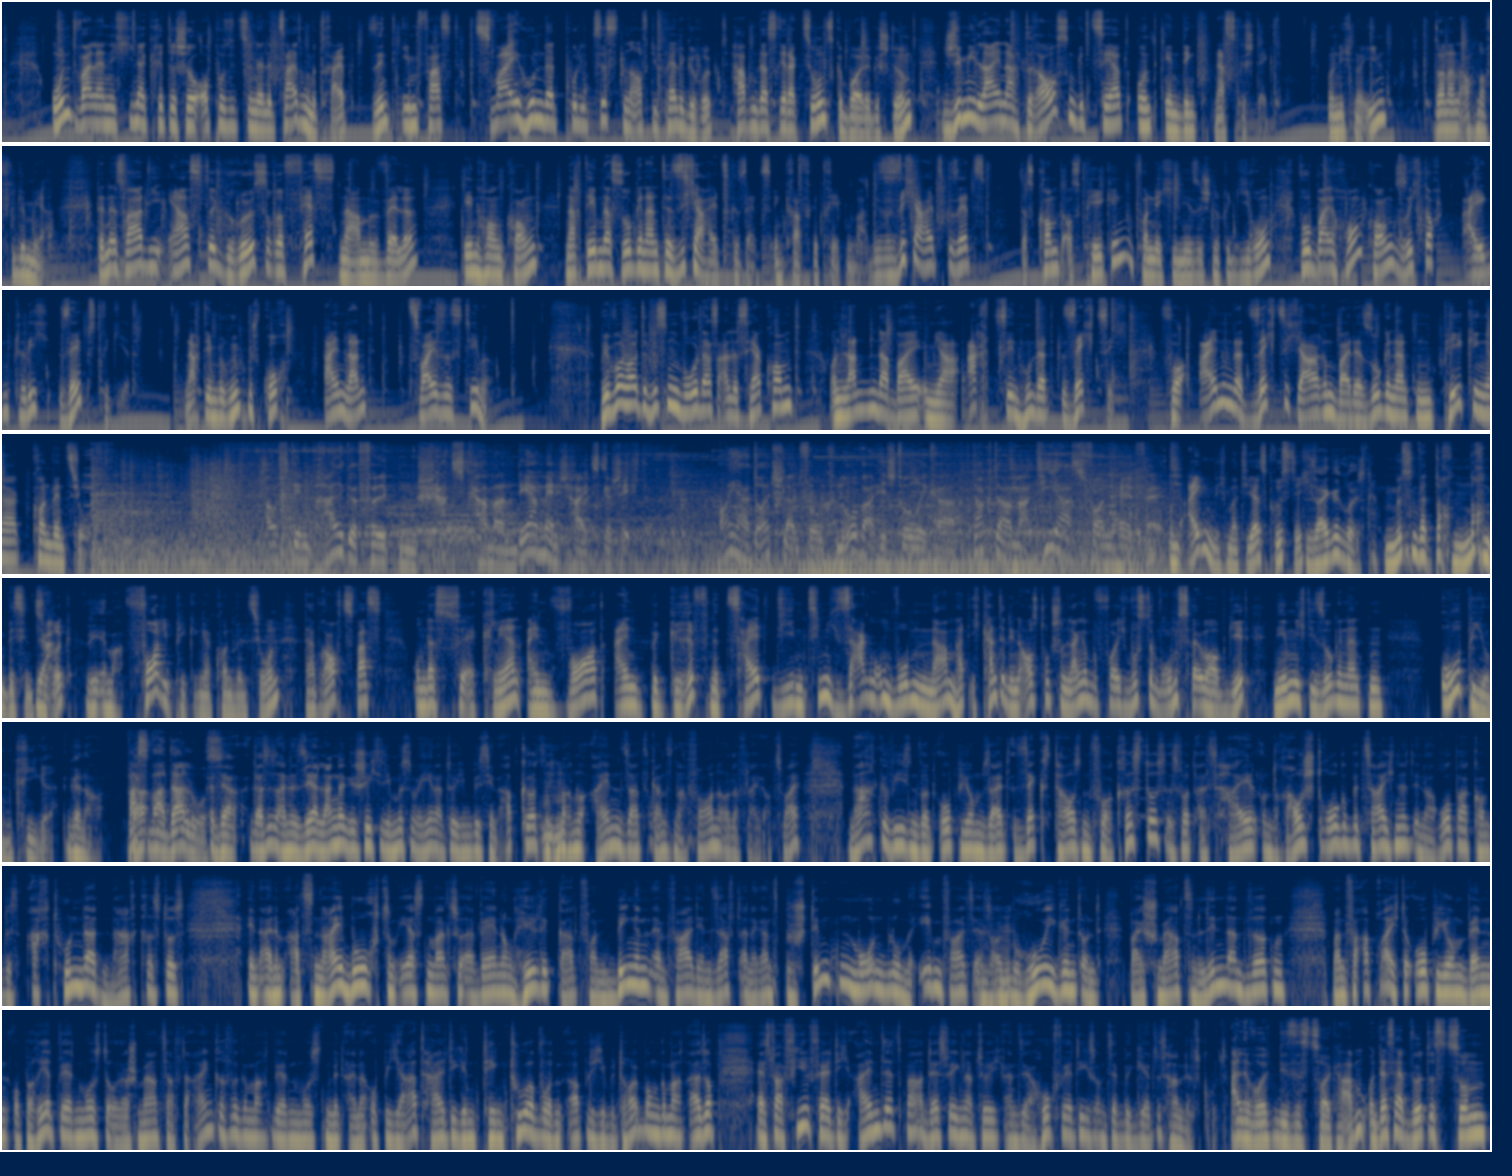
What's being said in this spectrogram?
und weil er eine China-kritische oppositionelle Zeitung betreibt, sind ihm fast 200 Polizisten auf die Pelle gerückt, haben das Redaktionsgebäude gestürmt, Jimmy Lai nach draußen gezerrt und in den Knast gesteckt. Und nicht nur ihn, sondern auch noch viele mehr. Denn es war die erste größere Festnahmewelle in Hongkong, nachdem das sogenannte Sicherheitsgesetz in Kraft getreten war. Dieses Sicherheitsgesetz das kommt aus Peking von der chinesischen Regierung, wobei Hongkong sich doch eigentlich selbst regiert. Nach dem berühmten Spruch ein Land, zwei Systeme. Wir wollen heute wissen, wo das alles herkommt und landen dabei im Jahr 1860, vor 160 Jahren bei der sogenannten Pekinger Konvention. Aus den prallgefüllten Schatzkammern der Menschheitsgeschichte euer Deutschlandfunk Nova-Historiker Dr. Matthias von Helfeld. Und eigentlich, Matthias, grüß dich. Sei gegrüßt. Müssen wir doch noch ein bisschen zurück. Ja, wie immer. Vor die Pekinger Konvention. Da braucht es was, um das zu erklären. Ein Wort, ein Begriff, eine Zeit, die einen ziemlich sagenumwobenen Namen hat. Ich kannte den Ausdruck schon lange, bevor ich wusste, worum es da überhaupt geht. Nämlich die sogenannten Opiumkriege. Genau. Was da, war da los? Ja, das ist eine sehr lange Geschichte, die müssen wir hier natürlich ein bisschen abkürzen. Mhm. Ich mache nur einen Satz ganz nach vorne oder vielleicht auch zwei. Nachgewiesen wird Opium seit 6000 vor Christus. Es wird als Heil- und Rauschdroge bezeichnet. In Europa kommt es 800 nach Christus. In einem Arzneibuch zum ersten Mal zur Erwähnung. Hildegard von Bingen empfahl den Saft einer ganz bestimmten Mohnblume ebenfalls. Er soll mhm. beruhigend und bei Schmerzen lindernd wirken. Man verabreichte Opium, wenn operiert werden musste oder schmerzhafte Eingriffe gemacht werden mussten. Mit einer opiathaltigen Tinktur wurden örtliche Betäubungen gemacht. Also es war vielfältig einsetzbar deswegen natürlich ein sehr hochwertiges und sehr begehrtes Handelsgut. Alle wollten dieses Zeug haben und deshalb wird es zum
